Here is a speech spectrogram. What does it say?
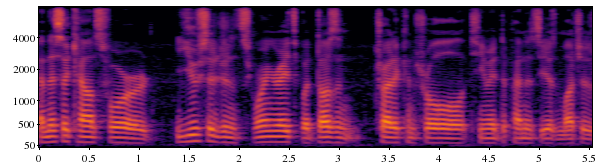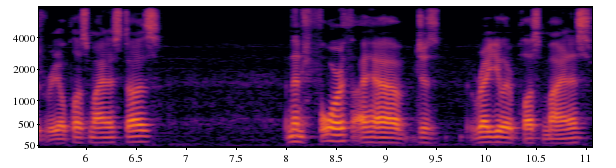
And this accounts for usage and scoring rates but doesn't try to control teammate dependency as much as real plus minus does. And then fourth, I have just regular plus minus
